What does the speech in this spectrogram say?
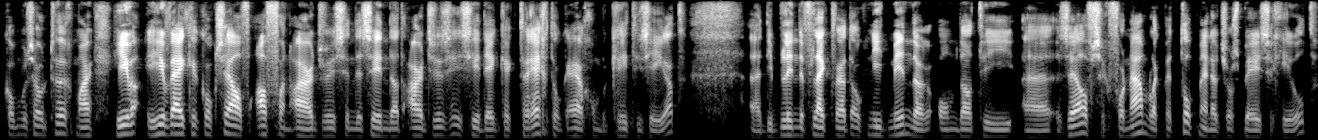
komen we zo terug. Maar hier, hier wijk ik ook zelf af van Argus in de zin dat Argus is hier denk ik terecht ook erg om bekritiseerd. Uh, die blinde vlek werd ook niet minder omdat hij uh, zelf zich voornamelijk met topmanagers bezighield.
